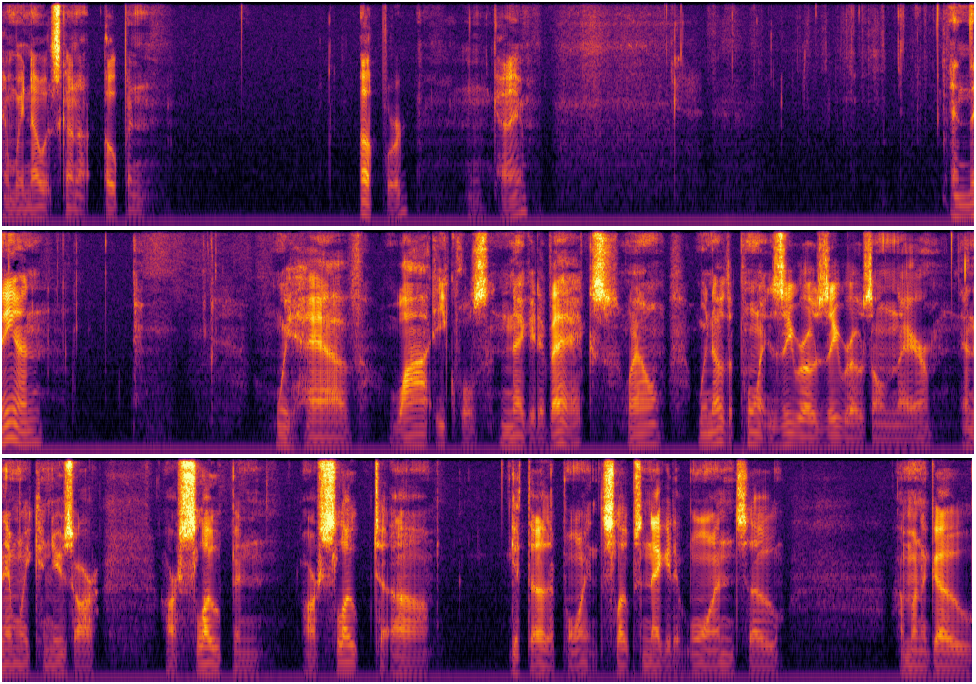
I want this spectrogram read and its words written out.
and we know it's going to open upward. Okay. And then we have y equals negative x, well, we know the point zero zeros on there, and then we can use our our slope and our slope to uh, get the other point. The slope's negative one, so I'm going to go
